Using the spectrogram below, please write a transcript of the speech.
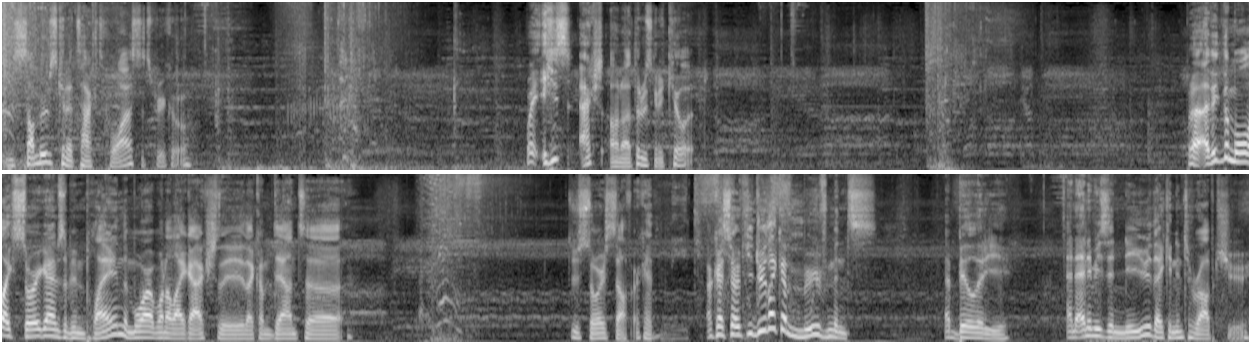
And some moves can attack twice. That's pretty cool. Wait, he's actually... Oh no, I thought he was going to kill it. But I think the more like story games I've been playing, the more I want to like actually like I'm down to do story stuff. Okay. Okay, so if you do like a movement ability and enemies are near you, they can interrupt you.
